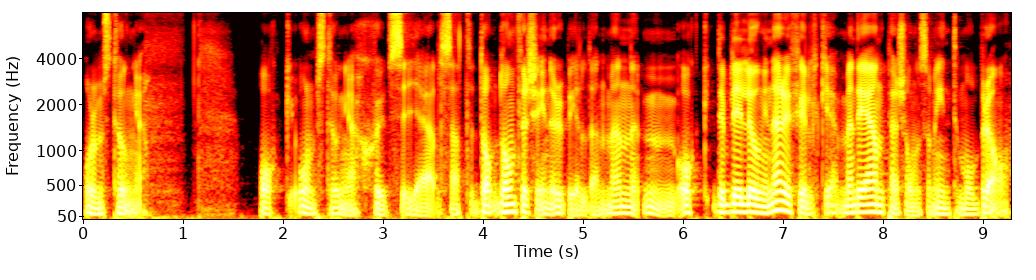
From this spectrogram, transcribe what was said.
Ormstunga. Och Ormstunga skjuts ihjäl, så att de, de försvinner ur bilden. Men, mm, och det blir lugnare i fylke, men det är en person som inte mår bra.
